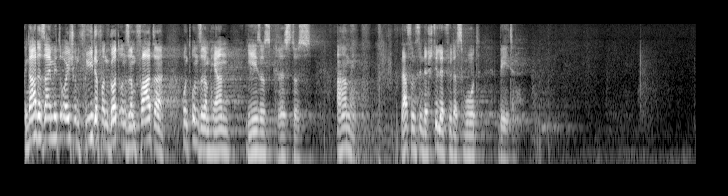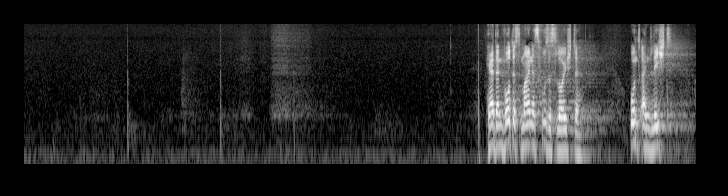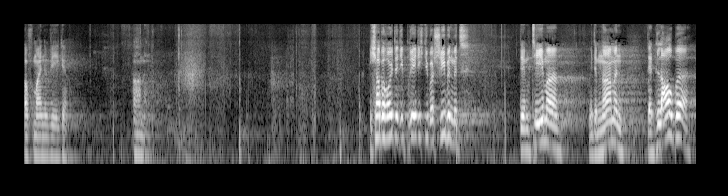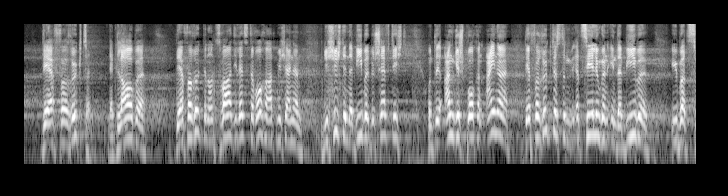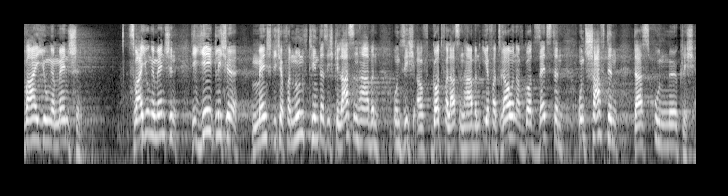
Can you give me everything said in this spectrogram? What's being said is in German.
Gnade sei mit euch und Friede von Gott, unserem Vater und unserem Herrn Jesus Christus. Amen. Lass uns in der Stille für das Wort beten. Herr, dein Wort ist meines Fußes Leuchte und ein Licht auf meine Wege. Amen. Ich habe heute die Predigt überschrieben mit dem Thema, mit dem Namen Der Glaube der Verrückten. Der Glaube der Verrückten. Und zwar die letzte Woche hat mich eine Geschichte in der Bibel beschäftigt und angesprochen, einer der verrücktesten Erzählungen in der Bibel über zwei junge Menschen. Zwei junge Menschen, die jegliche menschliche Vernunft hinter sich gelassen haben und sich auf Gott verlassen haben, ihr Vertrauen auf Gott setzten und schafften das Unmögliche.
